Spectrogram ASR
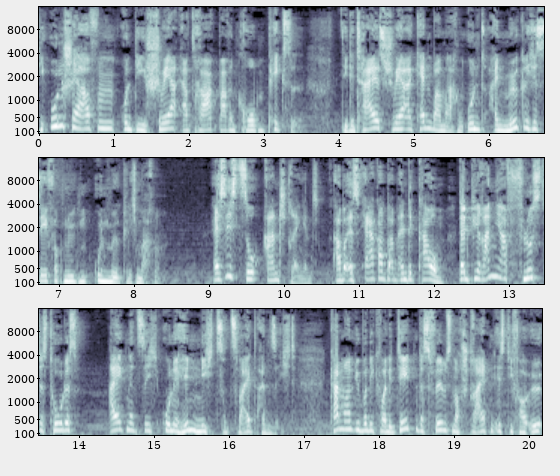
die Unschärfen und die schwer ertragbaren groben Pixel, die Details schwer erkennbar machen und ein mögliches Sehvergnügen unmöglich machen. Es ist so anstrengend, aber es ärgert am Ende kaum, denn Piranha Fluss des Todes eignet sich ohnehin nicht zur Zweitansicht. Kann man über die Qualitäten des Films noch streiten, ist die VÖ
